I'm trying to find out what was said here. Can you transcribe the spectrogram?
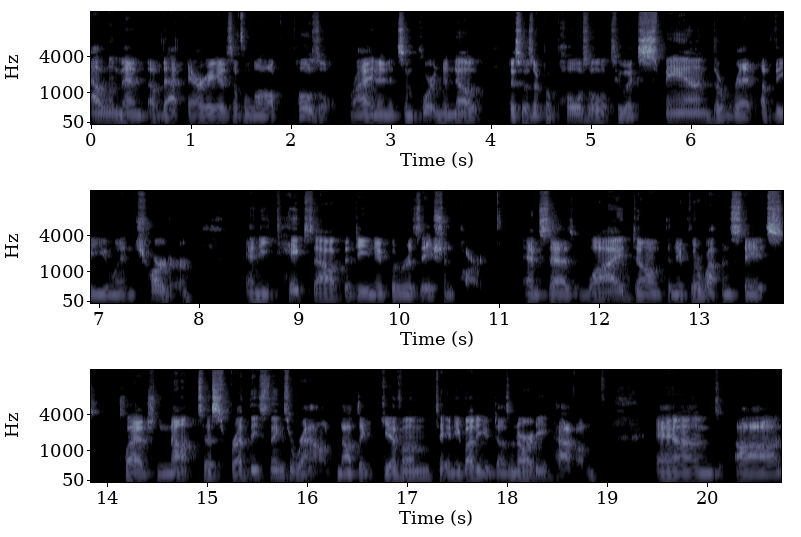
element of that areas of law proposal, right? And it's important to note this was a proposal to expand the writ of the UN Charter and he takes out the denuclearization part and says, why don't the nuclear weapon states pledge not to spread these things around, not to give them to anybody who doesn't already have them, and uh,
